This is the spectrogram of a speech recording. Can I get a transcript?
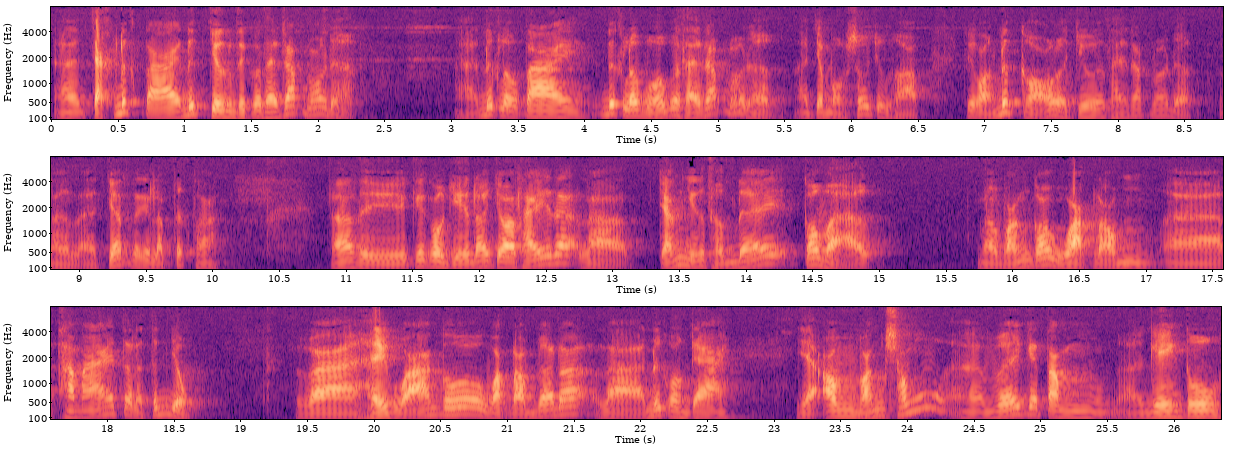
À, chặt đứt tay đứt chân thì có thể ráp nó được. À, đứt lỗ tai đứt lỗ mũi có thể ráp nó được. À, trong một số trường hợp. Chứ còn đứt cổ là chưa có thể ráp nó được. Là, là chết ngay lập tức thôi. Đó, thì cái câu chuyện đó cho thấy đó là chẳng những thượng đế có vợ mà vẫn có hoạt động à, tham ái tức là tính dục. Và hệ quả của hoạt động đó đó là đứa con trai và ông vẫn sống à, với cái tâm à, ghen tuông.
